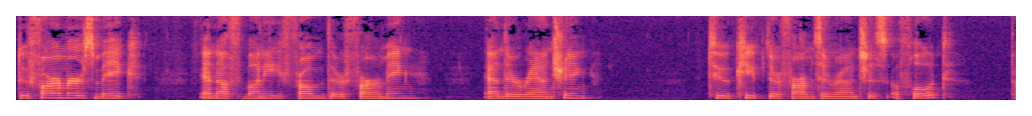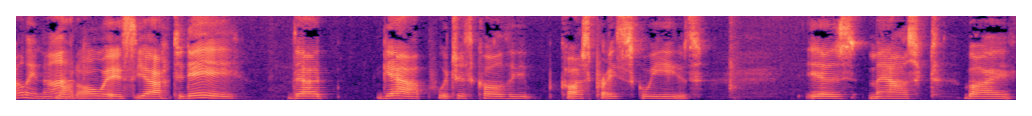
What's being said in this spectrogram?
do farmers make enough money from their farming and their ranching to keep their farms and ranches afloat? Probably Not Not always. Yeah. Today, that gap, which is called the cost price squeeze, is masked by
